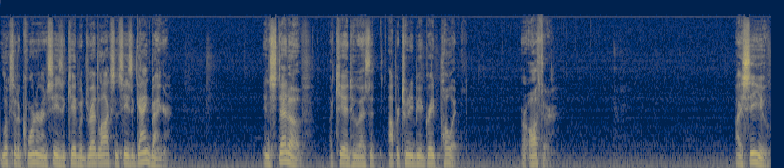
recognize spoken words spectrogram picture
looks at a corner and sees a kid with dreadlocks and sees a gangbanger instead of a kid who has the opportunity to be a great poet or author. I see you.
